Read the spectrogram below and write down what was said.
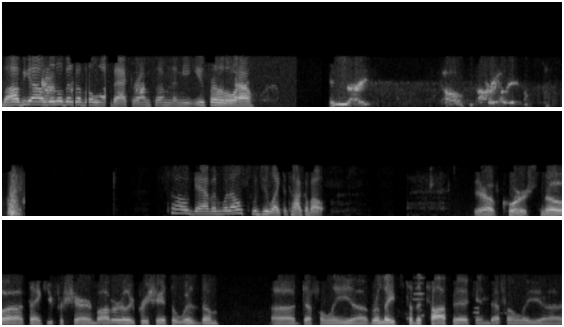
Bob, you got a little bit of a loud background, so I'm going to mute you for a little while. Night. No, not really. So, Gavin, what else would you like to talk about? Yeah, of course. No, uh, thank you for sharing, Bob. I really appreciate the wisdom. Uh, definitely uh, relates to the topic, and definitely, uh,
